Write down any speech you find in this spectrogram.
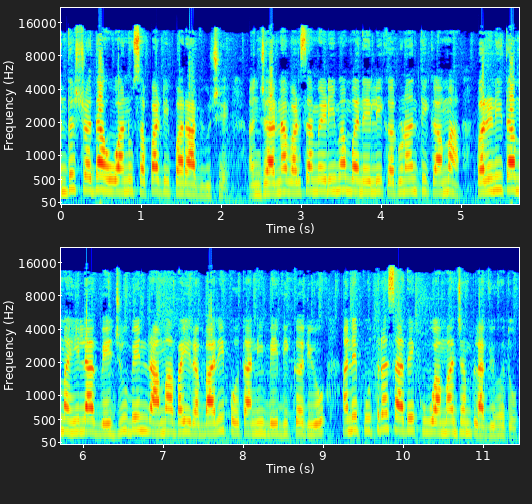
અંધશ્રદ્ધા હોવાનું સપાટી પર આવ્યું છે. અંજારના વરસામેડીમાં બનેલી કરુણાંતિકામાં પરિણીતા મહિલા વેજુબેન રામાભાઈ રબારી પોતાની બે દીકરીઓ અને પુત્ર સાથે કૂવામાં ઝંપલાવ્યું હતું.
